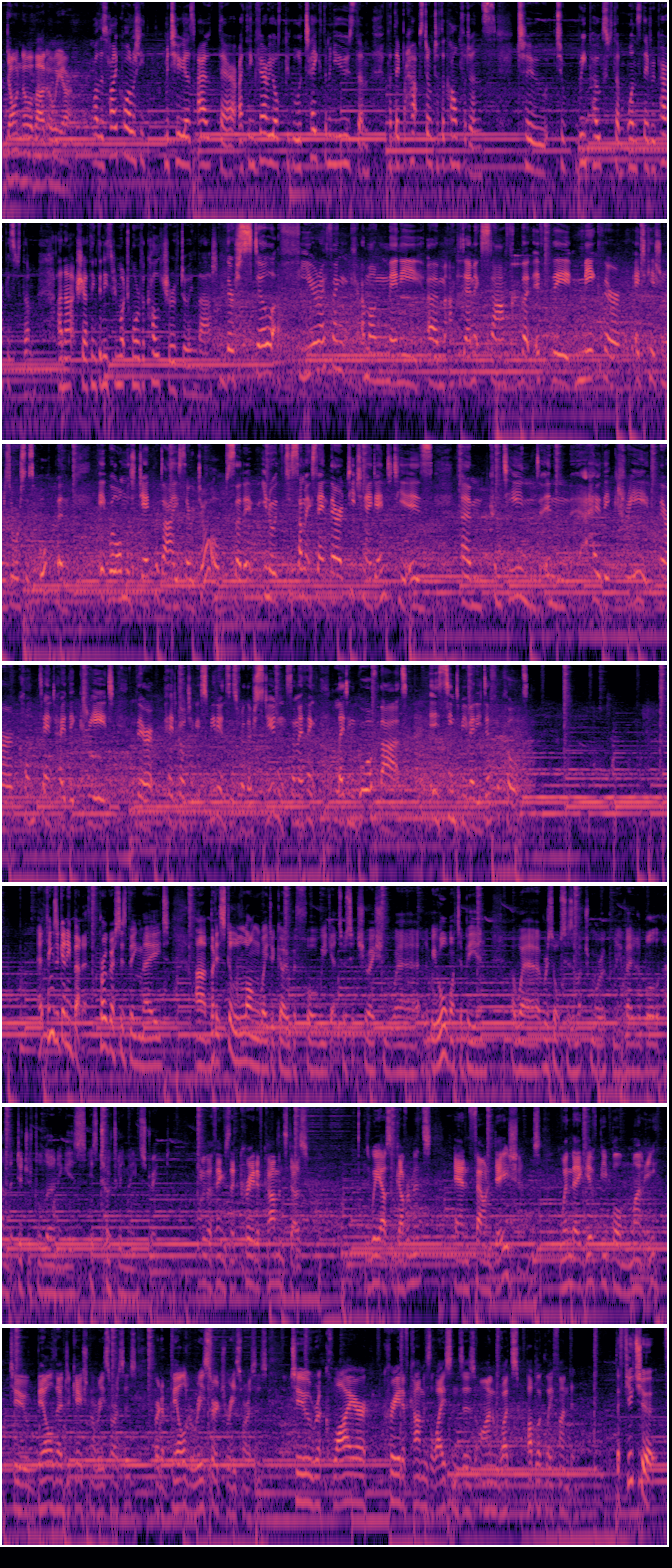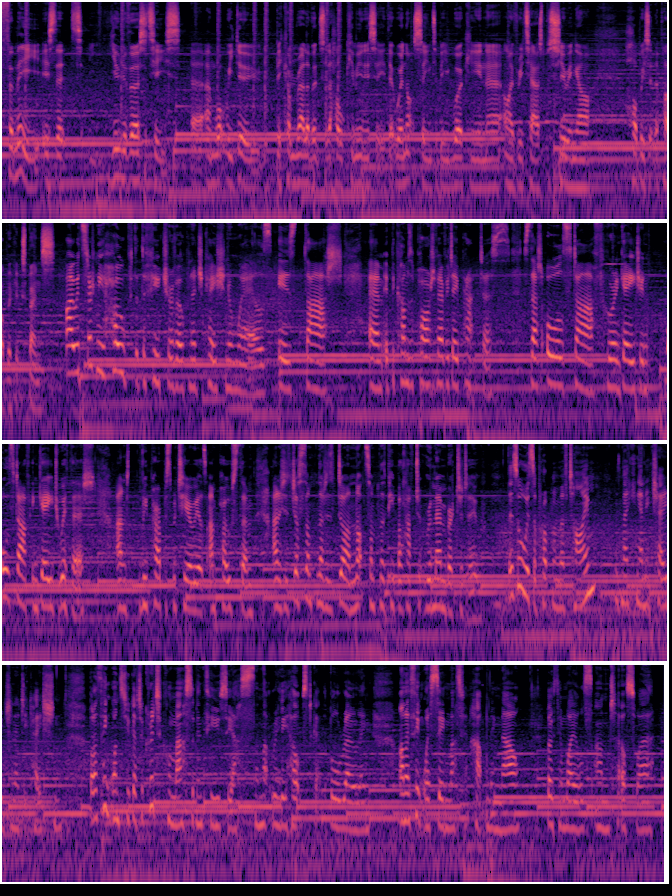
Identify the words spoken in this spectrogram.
don't know about OER. While there's high quality materials out there, I think very often people will take them and use them, but they perhaps don't have the confidence to to repost them once they've repurposed them. And actually, I think there needs to be much more of a culture of doing that. There's still a fear, I think, among many um, academic staff that if they make their education resources open, it will almost jeopardise their jobs. That it, you know, to some extent, their teaching identity is um, contained in how they create their content, how they create their pedagogic experiences for their students. And I think letting go of that is seen to be very difficult. Uh, Things are getting better. Progress is being made, uh, but it's still a long way to go before we get to a situation where we all want to be in, uh, where resources are much more openly available and that digital learning is, is totally mainstreamed. One of the things that Creative Commons does is we ask governments and foundations when they give people money to build educational resources or to build research resources to require Creative Commons licenses on what's publicly funded. The future for me is that universities uh, and what we do become relevant to the whole community, that we're not seen to be working in uh, ivory towers pursuing our hobbies at the public expense. I would certainly hope that the future of open education in Wales is that um, it becomes a part of everyday practice so that all staff who are engaging, all staff engage with it and repurpose materials and post them. And it is just something that is done, not something that people have to remember to do. There's always a problem of time with making any change in education, but I think once you get a critical mass of enthusiasts, then that really helps to get the ball rolling. And I think we're seeing that happening now, both in Wales and elsewhere.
